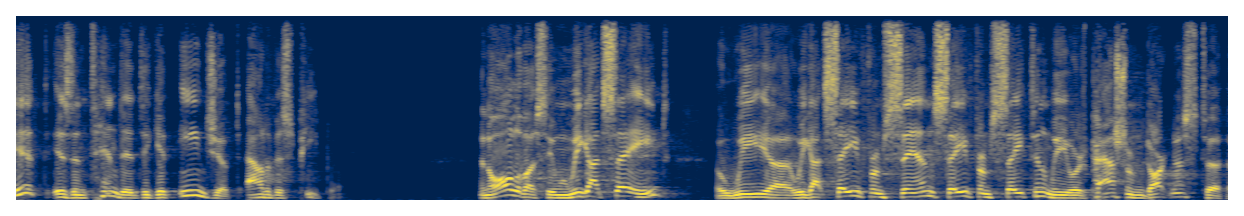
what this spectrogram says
it is intended to get Egypt out of his people. And all of us, see, when we got saved, we, uh, we got saved from sin, saved from Satan. We were passed from darkness to,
